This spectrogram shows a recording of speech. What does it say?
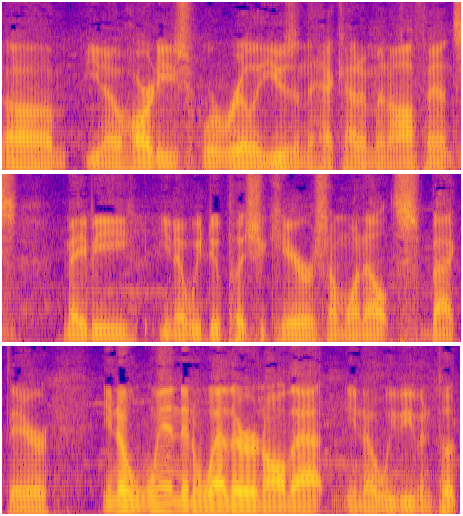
um, you know Harty's were really using the heck out of him in offense. maybe you know we do put Shakir or someone else back there. You know, wind and weather and all that. You know, we've even put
